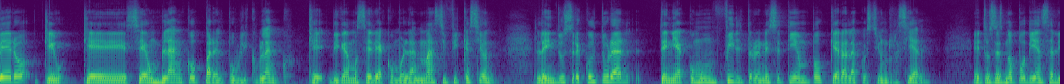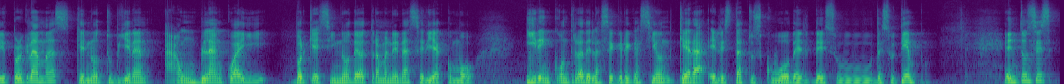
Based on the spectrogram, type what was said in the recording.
pero que, que, sea un blanco para el público blanco, que digamos sería como la masificación. La industria cultural tenía como un filtro en ese tiempo que era la cuestión racial. Entonces no podían salir programas que no tuvieran a un blanco ahí, porque si no de otra manera sería como ir en contra de la segregación, que era el status quo de, su, de su tiempo. Entonces,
